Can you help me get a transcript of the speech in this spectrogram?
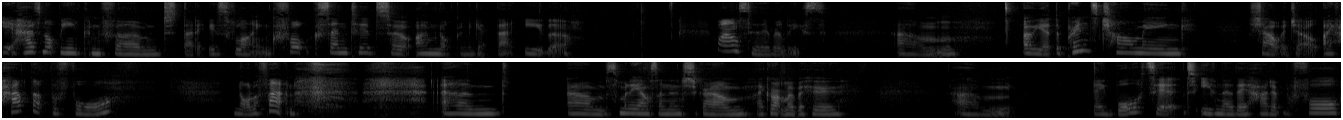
it has not been confirmed that it is Flying Fox scented, so I'm not going to get that either. What else did they release? Um, oh yeah, the Prince Charming shower gel. I've had that before, not a fan. and um, somebody else on Instagram, I can't remember who, um, they bought it even though they had it before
